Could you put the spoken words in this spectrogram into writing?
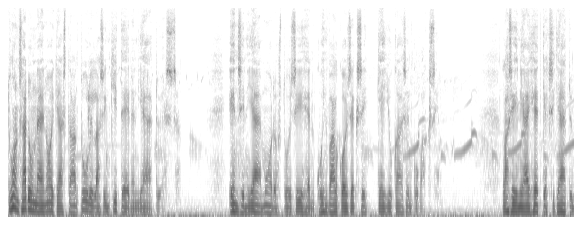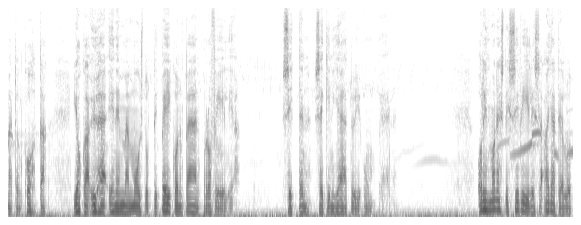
Tuon sadun näin oikeastaan tuulilasin kiteiden jäätyessä. Ensin jää muodostui siihen kuin valkoiseksi keijukaisen kuvaksi. Lasiin jäi hetkeksi jäätymätön kohta, joka yhä enemmän muistutti peikon pään profiilia. Sitten sekin jäätyi umpeen. Olin monesti siviilissä ajatellut,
